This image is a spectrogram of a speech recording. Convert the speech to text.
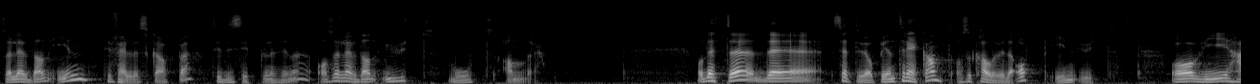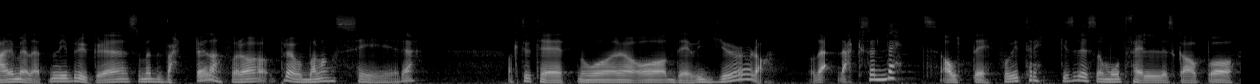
Så levde han inn til fellesskapet, til disiplene sine, og så levde han ut mot andre. Og dette det setter vi opp i en trekant, og så kaller vi det opp, inn, ut. Og vi her i menigheten vi bruker det som et verktøy da, for å prøve å balansere aktivitetene våre og det vi gjør, da. Og det, det, er ikke så lett alltid, for vi trekkes liksom mot fellesskap og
